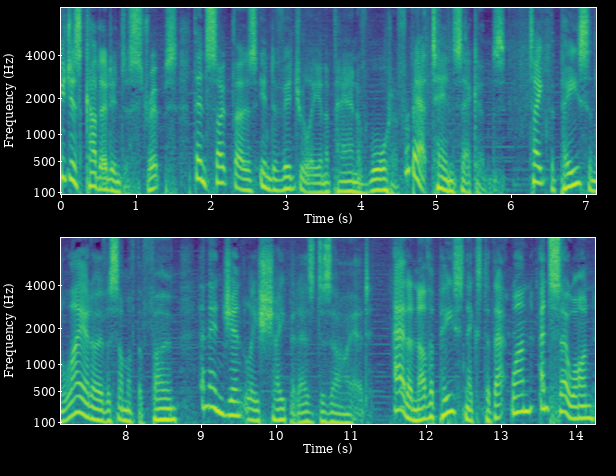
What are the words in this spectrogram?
You just cut it into strips, then soak those individually in a pan of water for about 10 seconds. Take the piece and lay it over some of the foam, and then gently shape it as desired. Add another piece next to that one, and so on,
